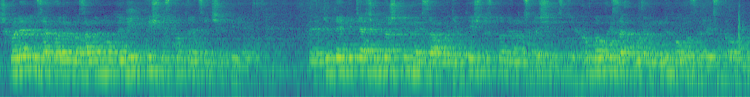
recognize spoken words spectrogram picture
Школярів захворіло за минулий рік 1134. Е, Дітей дитячих дошкільних закладів 1196. Групових захворювань не було зареєстровано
